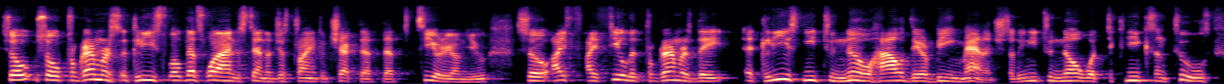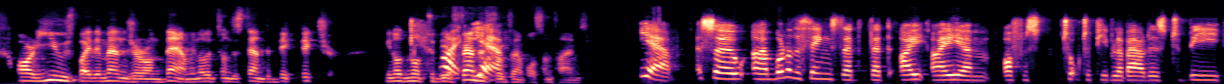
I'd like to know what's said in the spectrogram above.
So, so programmers at least, well, that's what I understand. I'm just trying to check that that theory on you. So, I, I feel that programmers they at least need to know how they're being managed. So they need to know what techniques and tools are used by the manager on them in order to understand the big picture. You know, not to be Right, offended, yeah. for example, sometimes. Yeah. So um, one of the things that that I I um, often talk to people about is to be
